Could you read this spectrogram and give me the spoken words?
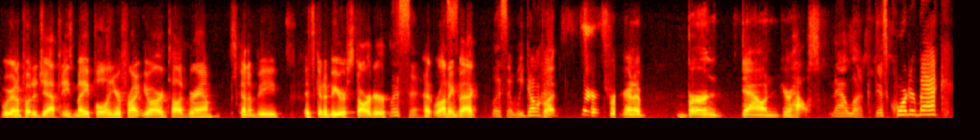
We're gonna put a Japanese maple in your front yard, Todd Graham. It's gonna be it's gonna be your starter Listen. at running listen, back. Listen, we don't have first, we're gonna burn down your house. now. Look, this quarterback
